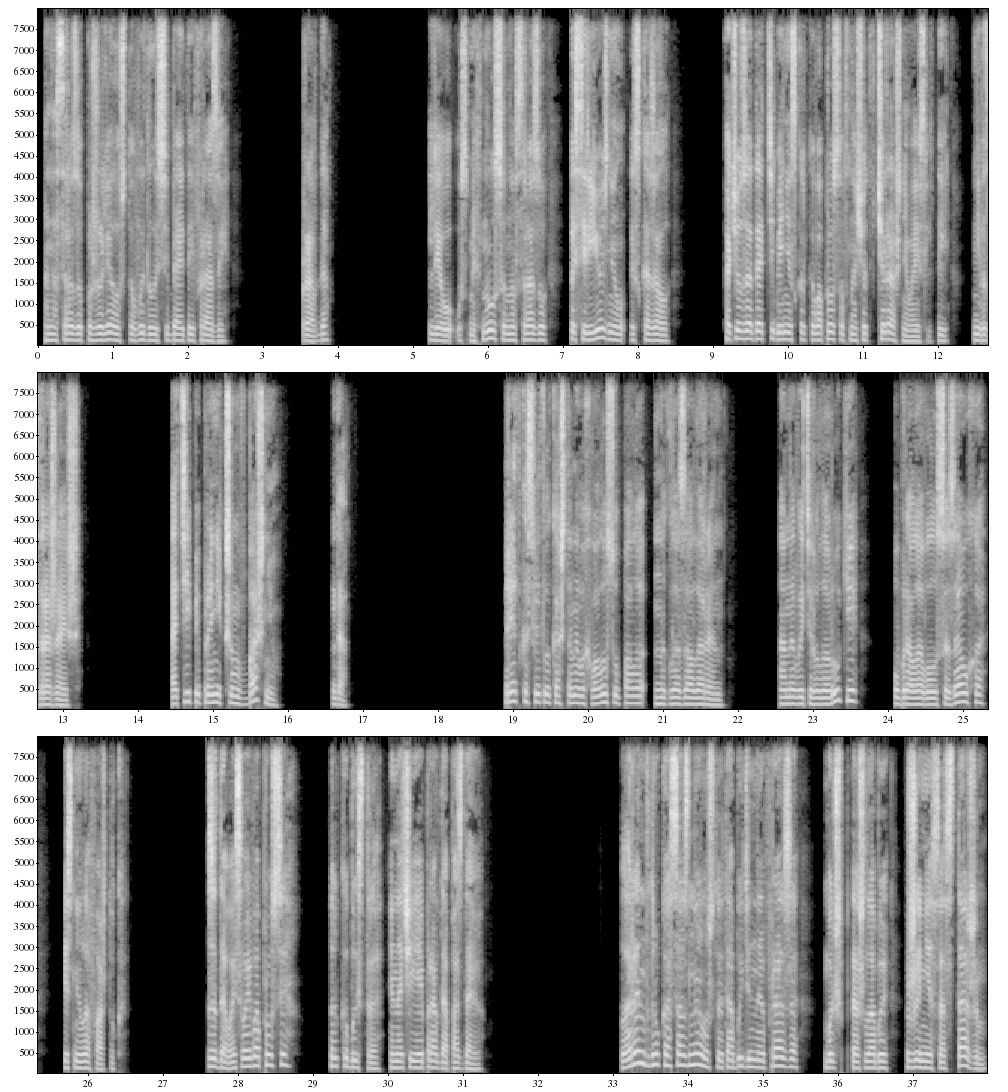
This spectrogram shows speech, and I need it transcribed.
Она сразу пожалела, что выдала себя этой фразой. «Правда?» Лео усмехнулся, но сразу посерьезнел и сказал, «Хочу задать тебе несколько вопросов насчет вчерашнего, если ты не возражаешь». «О типе, проникшем в башню?» «Да». Прядка светло-каштановых волос упала на глаза Лорен. Она вытерла руки, убрала волосы за ухо и сняла фартук. Задавай свои вопросы, только быстро, иначе я и правда опоздаю. Лорен вдруг осознала, что эта обыденная фраза больше подошла бы жене со стажем.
